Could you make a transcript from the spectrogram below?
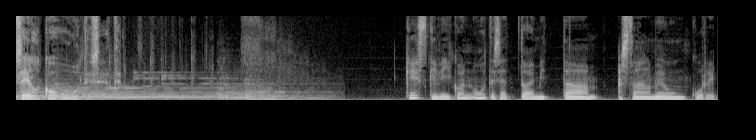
Selkouutiset. Keskiviikon uutiset toimittaa Salme Unkuri.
